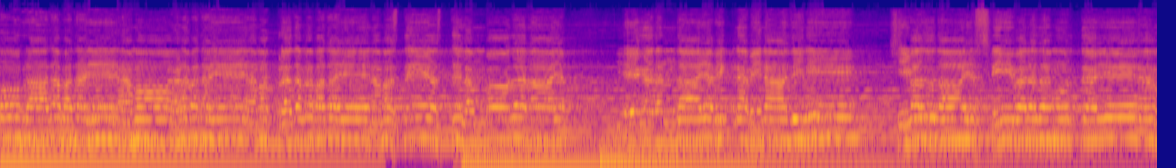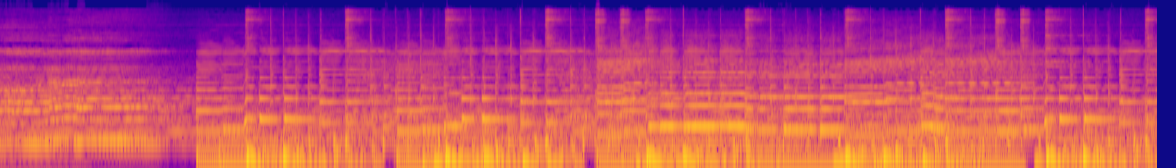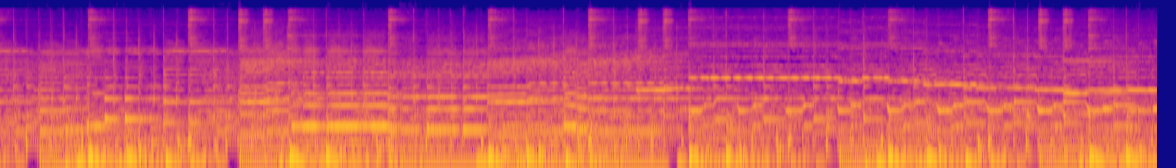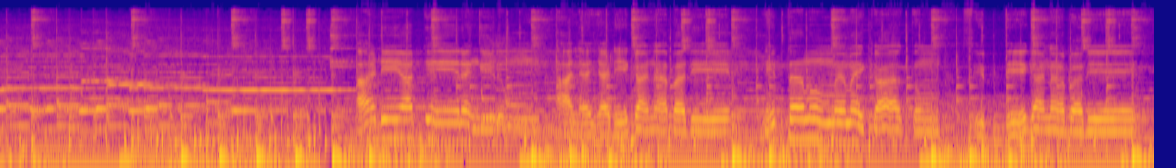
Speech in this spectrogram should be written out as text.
नमो प्रातपतये नमो गणपतये नमः प्रथमपतये नमस्ते अस्ति लम्बोदराय एकदन्ताय विघ्नविनादिने शिवदुदाय श्रीवरदमूर्तये नमो नमः அடியாட்கு இறங்கிடும் அலையடி கணபதி. நித்தமும் எமை காக்கும் சித்தி கணபதி.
